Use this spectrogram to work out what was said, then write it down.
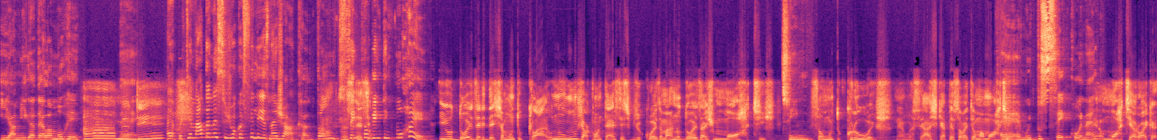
E a amiga dela morrer. Ah, Né? meu Deus. É, porque nada nesse jogo é feliz, né, Jaca? Então Não, sempre esse- alguém tem que morrer. E o 2 ele deixa muito claro. No 1 um já acontece esse tipo de coisa, mas no 2 as mortes Sim. são muito cruas, né? Você acha que a pessoa vai ter uma morte É muito seco, né? É, morte heróica,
